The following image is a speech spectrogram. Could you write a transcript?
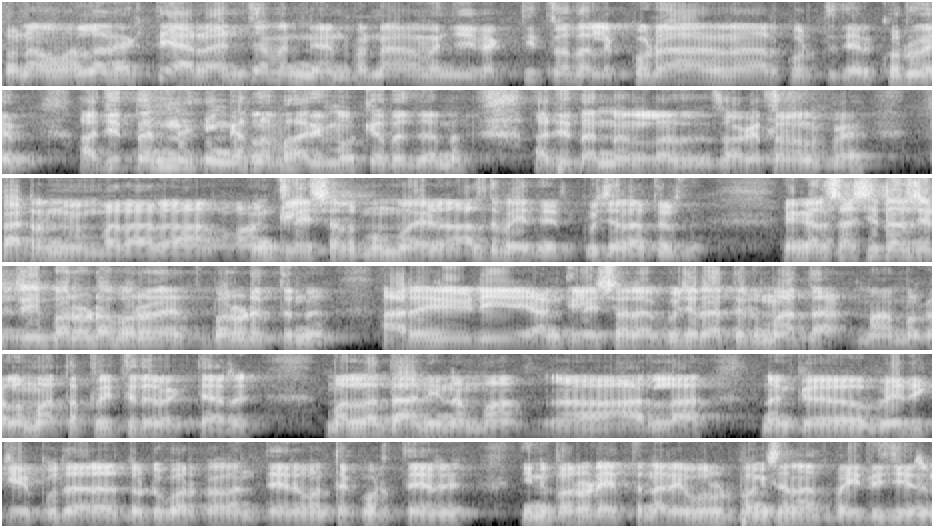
ಪುನಃ ಮಲ್ಲ ವ್ಯಕ್ತಿ ಯಾರು? ಅಂಚ ಬನ್ನಿ ನಾನು. ಪುನಃ ಒಂಜಿ ವ್ಯಕ್ತಿತ್ವದಲ್ಲಿ ಕೂಡ ಕೊಡ್ತಿದ್ದಾರೆ ಕೊರುವೇರು ಅನ್ನ ಹಿಂಗೆಲ್ಲ ಭಾರಿ ಮುಖ್ಯದ ಜನ. ಅಜಿತನ್ನೆಲ್ಲ ಸ್ವಾಗತ ಮಲ್ಪೆ ಪ್ಯಾಟರ್ನ್ ಮೆಂಬರ್ ಆರು. ಅಂಕ್ಲೇಶ್ವರ, ಮುಂಬೈ, ಅಲ್ತು ಬೈದೇರಿ ಗುಜರಾತ್ ಎಂಗಲ್ ಶಶಿಧರ್ ಶೆಟ್ಟಿ ಬರೋಡ ಬರೋ ಬರೋಡಿತ್ತನು ಆರ್ ಇಡಿ ಅಂಕಲೇಶ್ವರ ಗುಜರಾತ್ ಮಾತ, ಮ- ಮಗಳ ಮಾತ ಪ್ರೀತಿದ ವ್ಯಕ್ತಿ ಯಾರು? ಮಲ್ಲ ದಾನಿ ನಮ್ಮ ಅರ್ಲ, ನಂಗೆ ವೇದಿಕೆ ಪುದ ದುಡ್ಡು ಕೊರ್ಪೆ ಅಂತೇರಿ ಒಂತೆ ಕೊಡ್ತೇರಿ ಇನ್ನು ಬರೋಡೆ ಇತ್ತು ನಾರೀ ಊರು ಫಂಕ್ಷನ್ ಅದು ಬೈದಿಜೀರು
